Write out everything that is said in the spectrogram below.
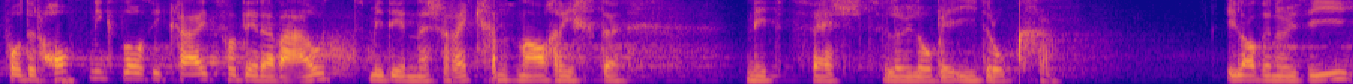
von der Hoffnungslosigkeit von dieser Welt mit ihren Schreckensnachrichten nicht zu fest beeindrucken Ich lade uns ein,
